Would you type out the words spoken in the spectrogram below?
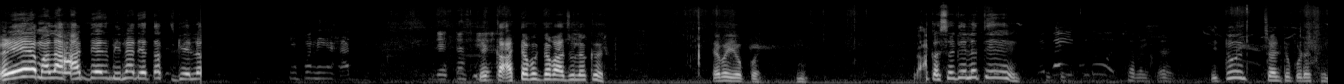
अरे मला हात दे बिना देताच गेलं. ते काट फक्त बाजूला कर. हे बाई ओपन कसं गेलं ते? इथून? चल तू पुढे चल.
